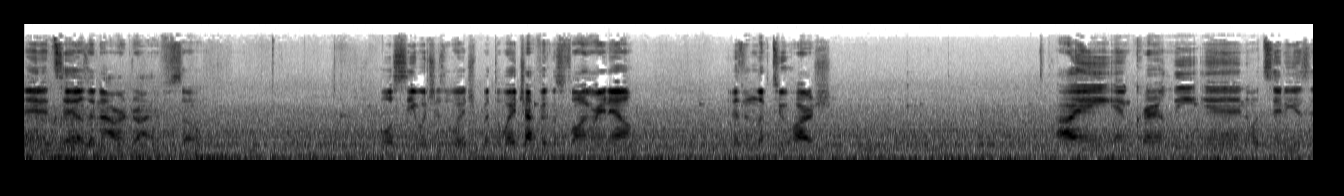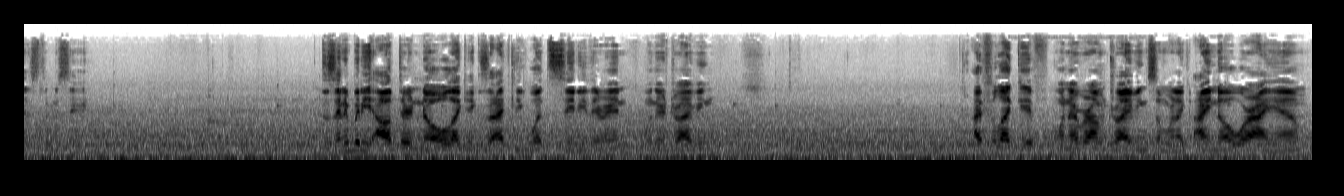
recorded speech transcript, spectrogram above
and it says an hour drive. So we'll see which is which. But the way traffic is flowing right now, it doesn't look too harsh. I am currently in what city is this? Let me see. Does anybody out there know like exactly what city they're in when they're driving? I feel like if whenever I'm driving somewhere, like I know where I am,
